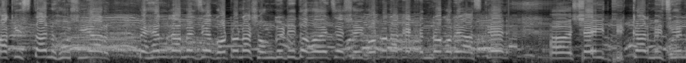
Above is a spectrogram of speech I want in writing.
পাকিস্তান হুঁশিয়ার পেহেলগামে যে ঘটনা সংঘটিত হয়েছে, সেই ঘটনাকে কেন্দ্র করে আজকে সেই ধিক্কার মিছিল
